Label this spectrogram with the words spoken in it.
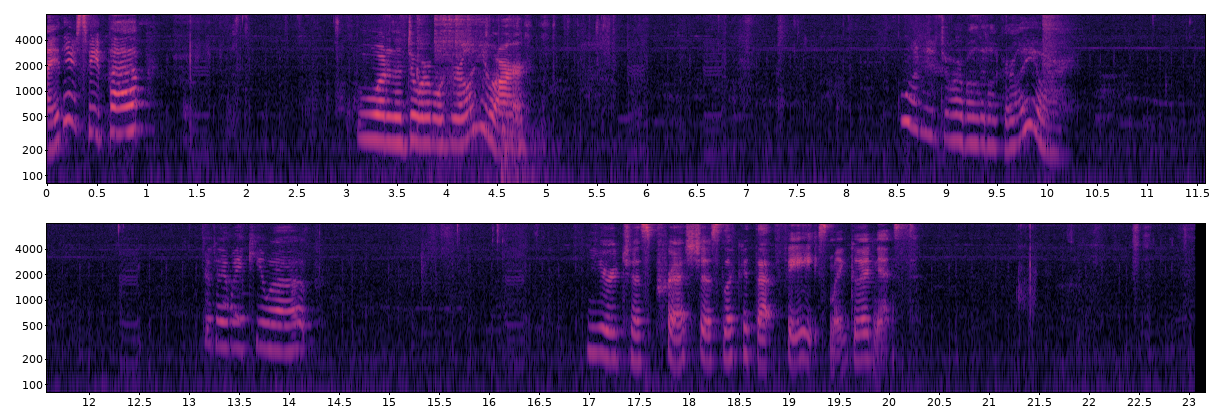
Hi there, sweet pup. What an adorable girl you are. What an adorable little girl you are. Did I wake you up? You're just precious. Look at that face. My goodness.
